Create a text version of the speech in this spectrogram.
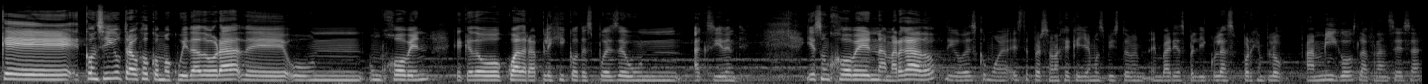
que consigue un trabajo como cuidadora de un, un joven que quedó cuadrapléjico después de un accidente. Y es un joven amargado, digo, es como este personaje que ya hemos visto en, en varias películas, por ejemplo, Amigos, la francesa,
